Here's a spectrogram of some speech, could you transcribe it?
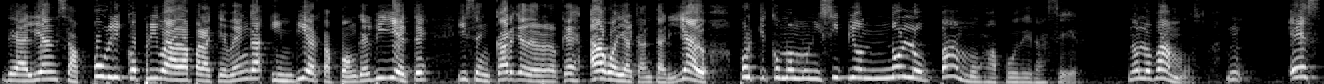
de alianza público-privada para que venga, invierta, ponga el billete y se encargue de lo que es agua y alcantarillado. Porque como municipio no lo vamos a poder hacer. No lo vamos. Es,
